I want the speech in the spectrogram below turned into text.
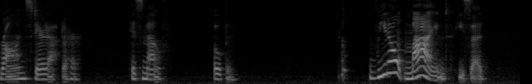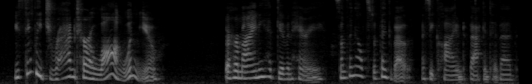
Ron stared after her, his mouth open. We don't mind, he said. You'd think we dragged her along, wouldn't you? But Hermione had given Harry something else to think about as he climbed back into bed.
